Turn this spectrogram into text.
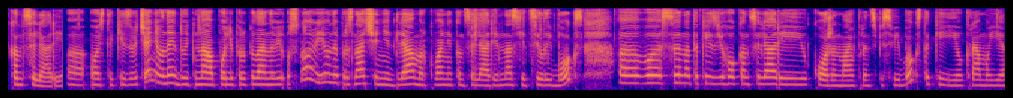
канцелярії. Е, Ось такі звичайні, вони йдуть на поліпропіленовій основі і вони призначені для маркування канцелярії. У нас є цілий бокс е, в сина такий з його канцелярією. Кожен має, в принципі, свій бокс такий, і окремо є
